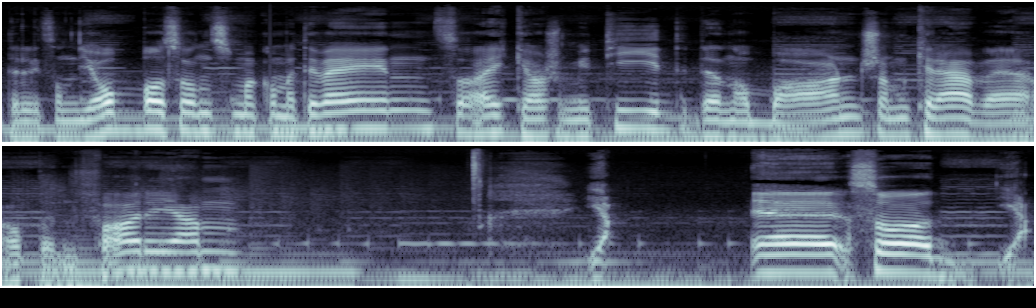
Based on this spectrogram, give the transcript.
Det er litt sånn jobb og sånn som har kommet i veien, så jeg ikke har så mye tid. Det er noen barn som krever at en far er hjem. Ja. Eh, så ja,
